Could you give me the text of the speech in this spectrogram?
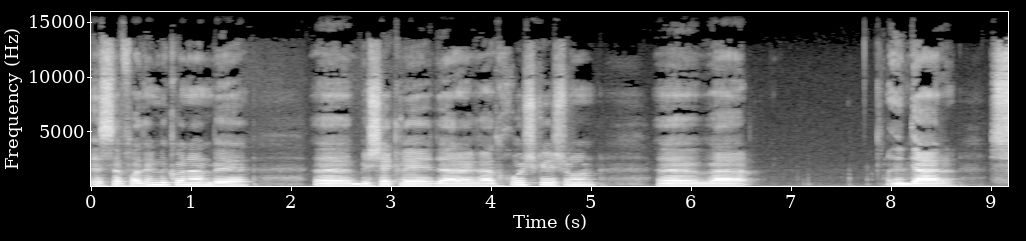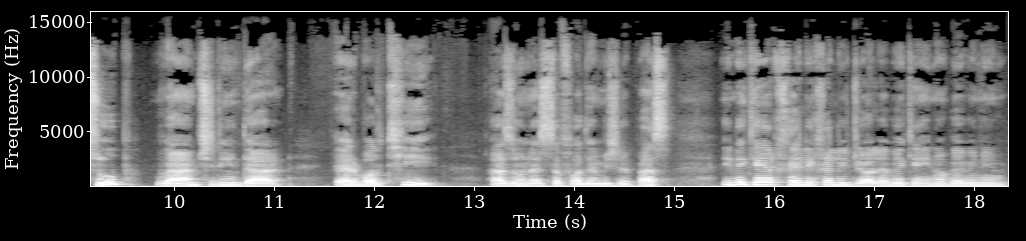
استفاده می‌کنن به به شکل در حقیقت خشکشون و در سوپ و همچنین در اربال تی از اون استفاده میشه. پس اینه که خیلی خیلی جالبه که اینو ببینیم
